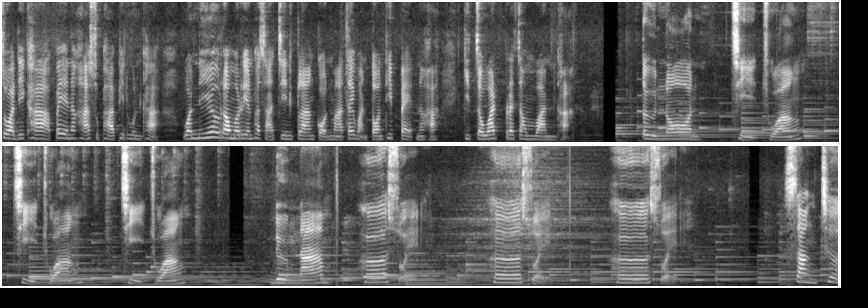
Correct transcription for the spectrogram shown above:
สวัสดีค่ะ เป้นะคะ สุภาพิตหุนค่ะ วันนี้เรามาเรียนภาษาจีนกลางก่อนมาไต้หวันตอนที่ 8 นะคะ กิจวัตรประจำวันค่ะ ตื่นนอน ฉี่ฉวง ฉี่ฉวง ฉี่ฉวง ดื่มน้ำเฮ่อสวยเฮอสวยเฮอสวยสั่งเชื่อ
